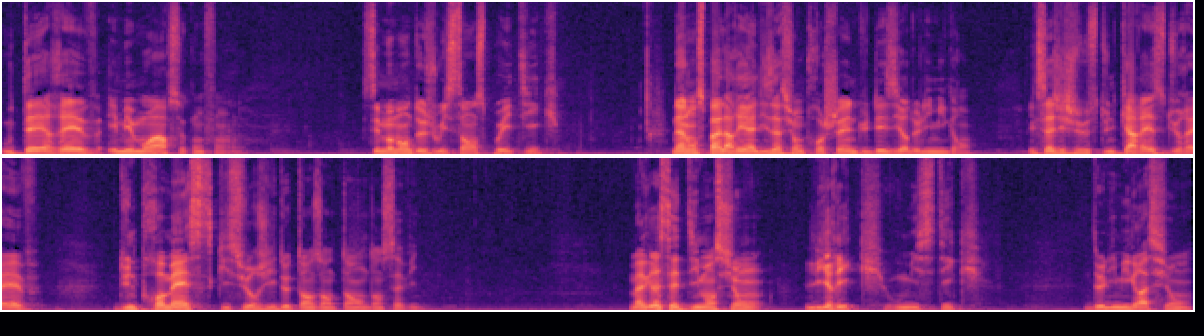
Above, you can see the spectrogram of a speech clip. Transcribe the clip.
où terre, rêve et mémoire se confondent. Ces moments de jouissance poétique n'annonce pas la réalisation prochaine du désir de l'immigrant. Il s'agit juste d'une caresse du rêve, d'une promesse qui surgit de temps en temps dans sa vie. Malgré cette dimension lyrique ou mystique de l'immigration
